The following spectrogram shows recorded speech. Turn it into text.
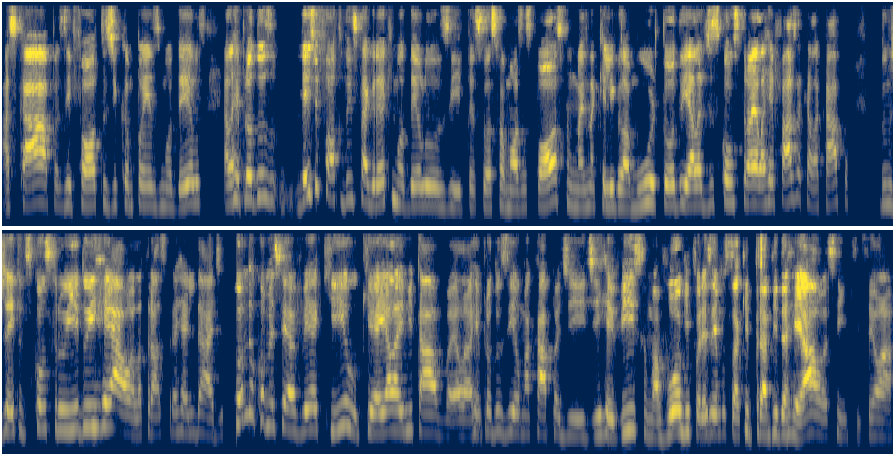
as capas e fotos de campanhas modelos. Ela reproduz desde foto do Instagram que modelos e pessoas famosas postam, mas naquele glamour todo, e ela desconstrói, ela refaz aquela capa de um jeito desconstruído e real, ela traz para a realidade. Quando eu comecei a ver aquilo, que aí ela imitava, ela reproduzia uma capa de, de revista, uma Vogue, por exemplo, só que para a vida real, assim, que sei lá,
